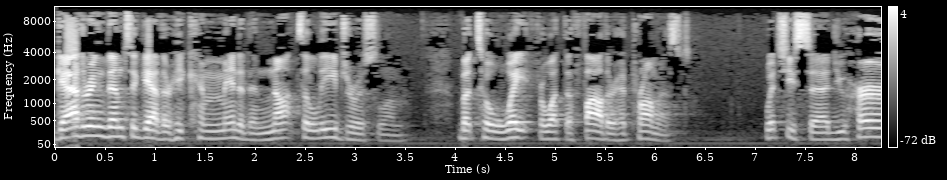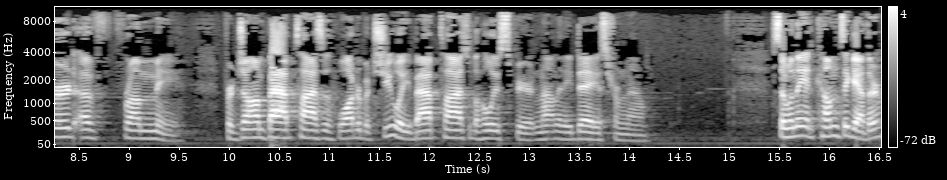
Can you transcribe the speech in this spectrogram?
Gathering them together, he commanded them not to leave Jerusalem, but to wait for what the Father had promised, which he said, You heard of from me. For John baptized with water, but you will be baptized with the Holy Spirit not many days from now. So when they had come together,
